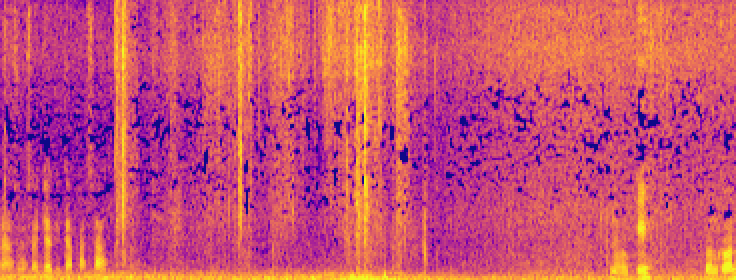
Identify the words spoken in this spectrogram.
langsung saja kita pasang. Nah oke okay. kawan-kawan.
